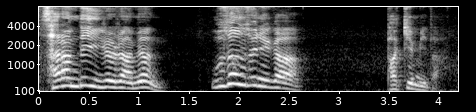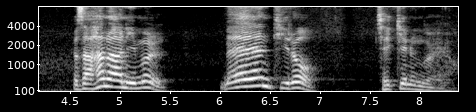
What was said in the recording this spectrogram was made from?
사람들이 일을 하면 우선순위가 바뀝니다. 그래서 하나님을 맨 뒤로 제끼는 거예요.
